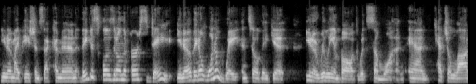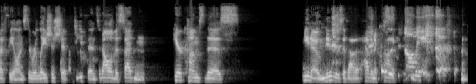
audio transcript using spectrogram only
you know my patients that come in, they disclose it on the first date. You know, they don't want to wait until they get you know really involved with someone and catch a lot of feelings. The relationship deepens, and all of a sudden here comes this, you know, news about having a chronic tsunami.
